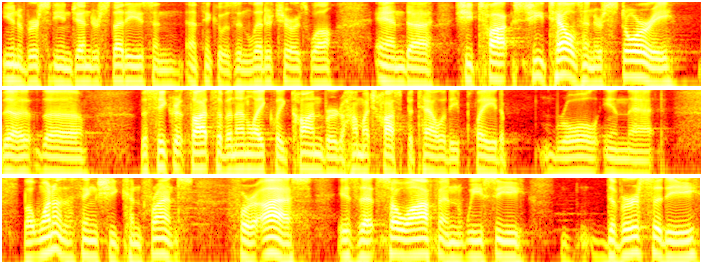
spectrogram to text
University in gender studies, and I think it was in literature as well. And uh, she talks, she tells in her story the the the secret thoughts of an unlikely convert, how much hospitality played a role in that. But one of the things she confronts for us is that so often we see diversity,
